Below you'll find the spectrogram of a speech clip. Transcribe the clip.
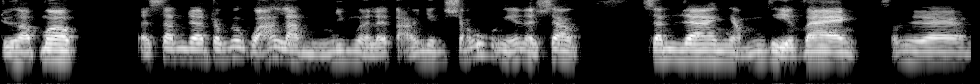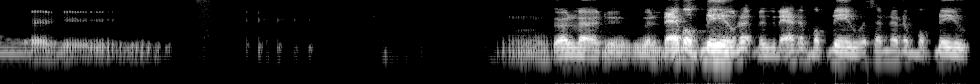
trường hợp một là sanh ra trong cái quả lành nhưng mà lại tạo nhân xấu có nghĩa là sao? Sanh ra ngậm thìa vàng sanh ra ờ, gọi là đẻ bột điều đó đừng đẻ ra bột điều sinh ra trong bột điều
